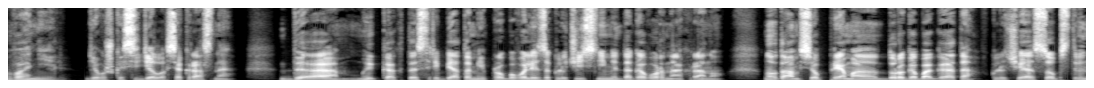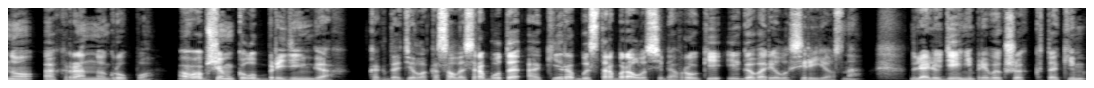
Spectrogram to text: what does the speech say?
«Ваниль». Девушка сидела вся красная. «Да, мы как-то с ребятами пробовали заключить с ними договор на охрану. Но там все прямо дорого-богато, включая собственную охранную группу. В общем, клуб при деньгах. Когда дело касалось работы, Акира быстро брал себя в руки и говорил серьезно. Для людей, не привыкших к таким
